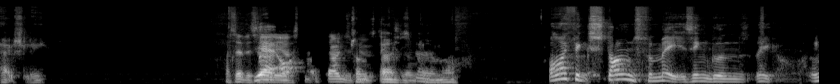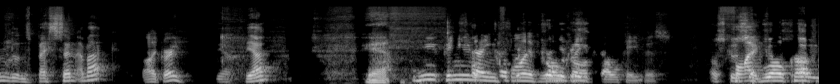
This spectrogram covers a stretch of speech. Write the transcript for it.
actually. I said this Yeah, earlier. I- Stones has John been Stones is excellent. playing well. I think Stones for me is England's there you go, England's best centre back. I agree. Yeah, Yeah. Can you, can you name probably- five world probably- class goalkeepers? I was going to Five say, World Cup Stones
